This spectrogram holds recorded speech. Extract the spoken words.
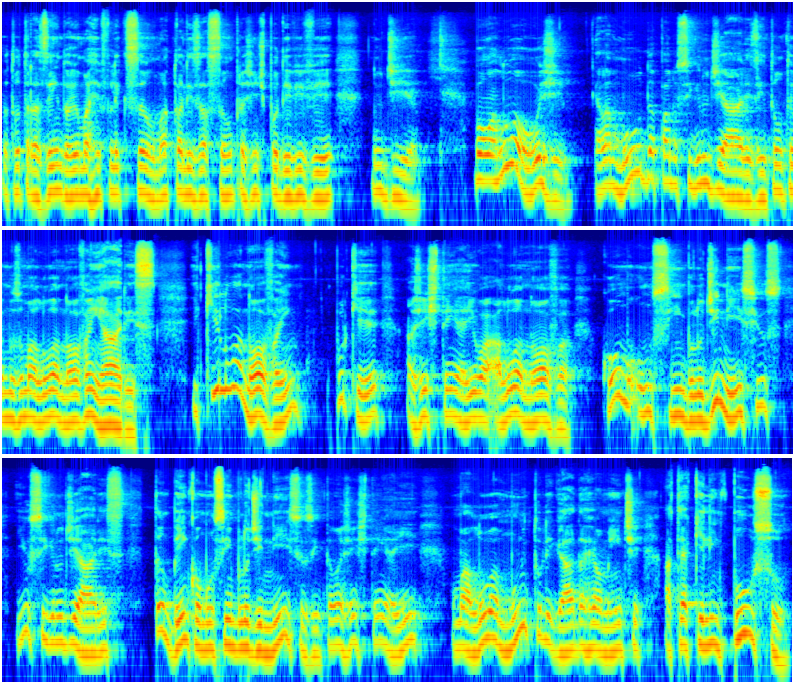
eu estou trazendo aí uma reflexão, uma atualização para a gente poder viver no dia. Bom, a Lua hoje, ela muda para o signo de Ares, então temos uma Lua nova em Ares. E que Lua nova, hein? Porque a gente tem aí a Lua nova como um símbolo de inícios e o signo de Ares também como um símbolo de inícios, então a gente tem aí uma lua muito ligada realmente até aquele impulso.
